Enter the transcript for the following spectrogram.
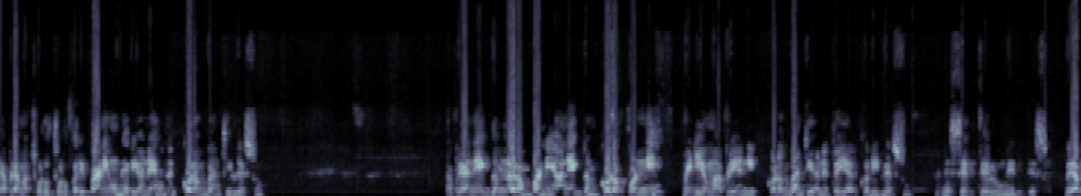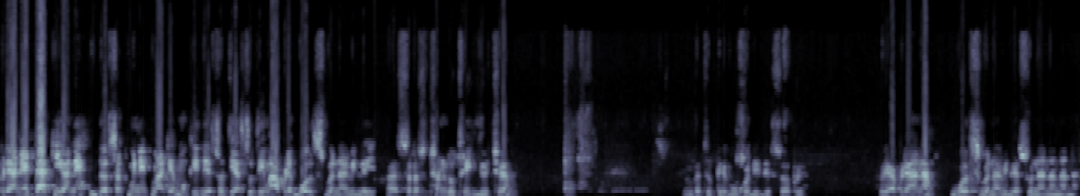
આપણે આમાં થોડું થોડું કરી પાણી ઉમેરી અને એને કણક બાંધી લેશું. આપણે આને એકદમ નરમ પણ નહીં અને એકદમ કડક પણ નહીં મીડિયમ આપણે એની કણક બાંધી અને તૈયાર કરી લેશું. અને શેક તેલ ઉમેરી દેશું. હવે આપણે આને ટાંકી અને દસક મિનિટ માટે મૂકી દેશું. ત્યાં સુધીમાં આપણે બોલ્સ બનાવી લઈએ. સરસ ઠંડુ થઈ ગયું છે. બધું ભેગું કરી દેશું આપણે. હવે આપણે આના બોલ્સ બનાવી લેશું નાના નાના.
